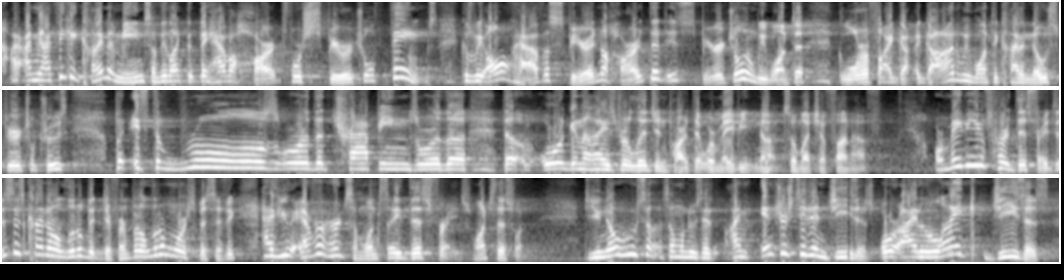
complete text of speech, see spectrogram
I, I mean, I think it kind of means something like that they have a heart for spiritual things. Because we all have a spirit and a heart that is spiritual, and we want to glorify God. We want to kind of know spiritual truths. But it's the rules or the trappings or the, the organized religion part that we're maybe not so much a fun of. Or maybe you've heard this phrase. This is kind of a little bit different, but a little more specific. Have you ever heard someone say this phrase? Watch this one. Do you know who someone who says, I'm interested in Jesus, or I like Jesus,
